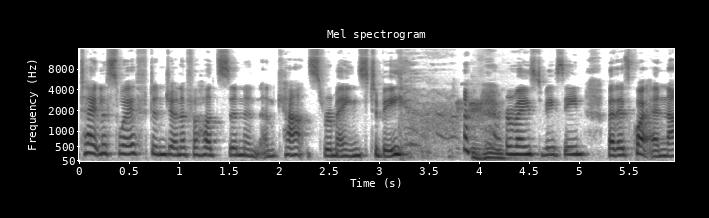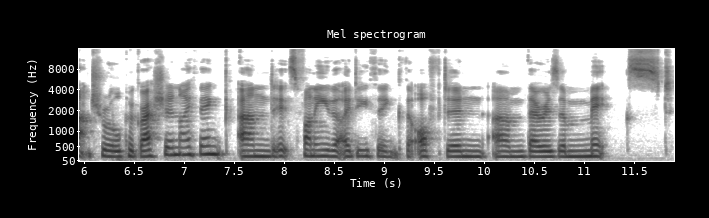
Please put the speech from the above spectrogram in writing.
Taylor Swift and Jennifer Hudson and, and Cats remains to be mm-hmm. remains to be seen. But there's quite a natural progression, I think, and it's funny that I do think that often um, there is a mixed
